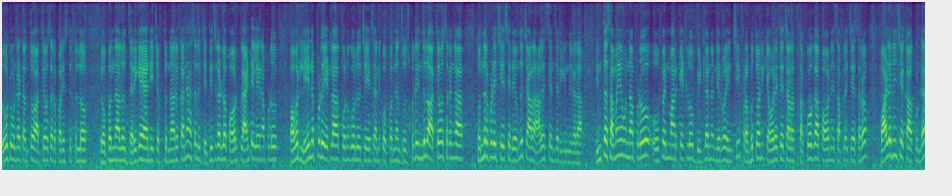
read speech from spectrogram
లోటు ఉండటంతో అత్యవసర పరిస్థితుల్లో ఈ ఒప్పందాలు జరిగాయని చెప్తున్నారు. కానీ అసలు ఛత్తీస్గఢ్లో పవర్ ప్లాంటే లేనప్పుడు పవర్ లేనప్పుడు ఎట్లా కొనుగోలు చేయడానికి ఒప్పందం చూసుకుని ఇందులో అత్యవసరంగా తొందరపడి చేసేది ఉంది చాలా ఆలస్యం జరిగింది కదా. ఇంత సమయం ఉన్నప్పుడు ఓపెన్ మార్కెట్లో బిడ్లను నిర్వహించి ప్రభుత్వానికి ఎవరైతే చాలా తక్కువగా పవర్ని సప్లై చేస్తారో వాళ్ళ నుంచే కాకుండా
